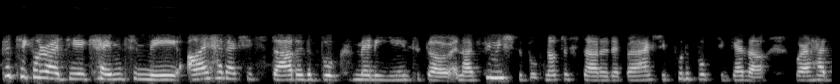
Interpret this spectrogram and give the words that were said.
particular idea came to me. I had actually started a book many years ago and I finished the book, not just started it, but I actually put a book together where I had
